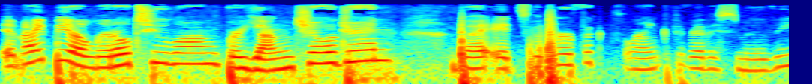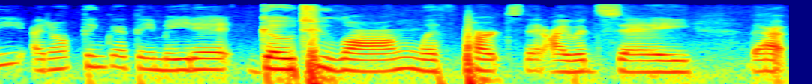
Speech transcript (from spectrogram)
It might be a little too long for young children, but it's the perfect length for this movie. I don't think that they made it go too long with parts that I would say that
